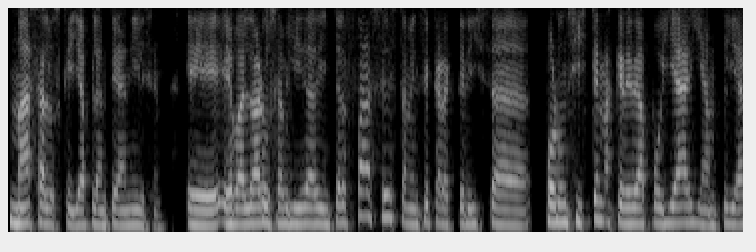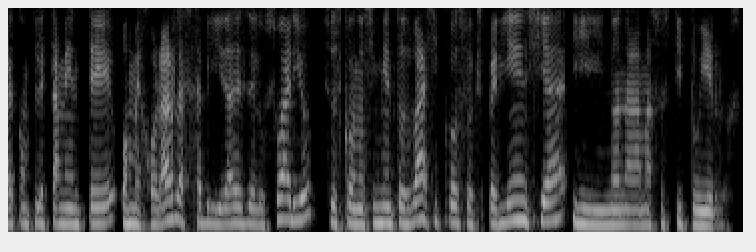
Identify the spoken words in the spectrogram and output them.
más a los que ya plantea Nielsen. Eh, evaluar usabilidad de interfaces también se caracteriza por un sistema que debe apoyar y ampliar completamente o mejorar las habilidades del usuario, sus conocimientos básicos, su experiencia y no nada más sustituirlos.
